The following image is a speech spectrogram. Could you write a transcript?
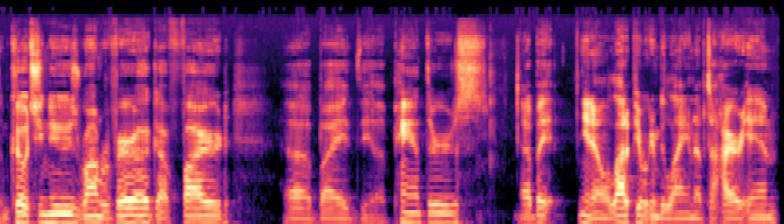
Some coaching news: Ron Rivera got fired uh, by the uh, Panthers, uh, but you know a lot of people are going to be lining up to hire him.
